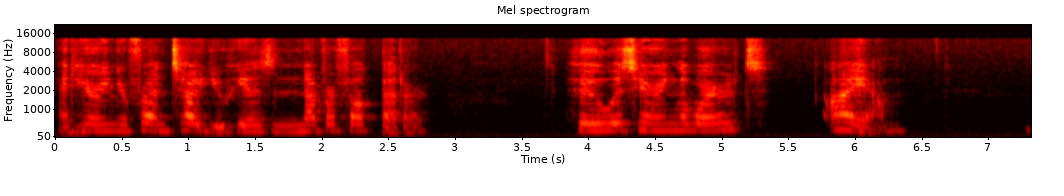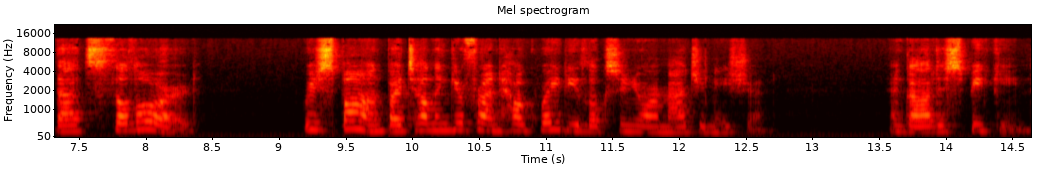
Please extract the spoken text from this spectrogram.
and hearing your friend tell you he has never felt better. Who is hearing the words? I am. That's the Lord. Respond by telling your friend how great he looks in your imagination. And God is speaking.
